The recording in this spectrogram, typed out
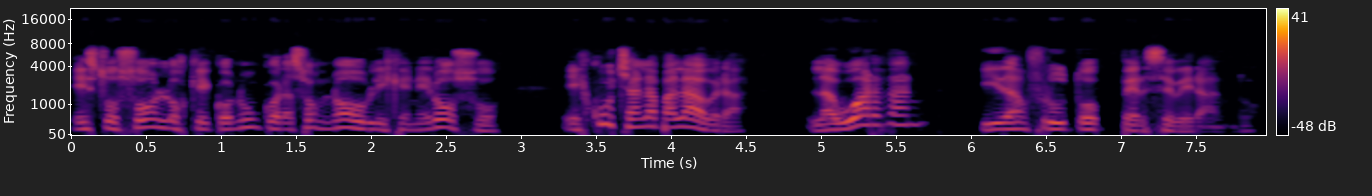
Estos son los que con un corazón noble y generoso escuchan la palabra, la guardan y dan fruto perseverando.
